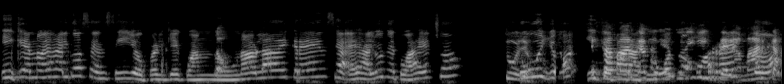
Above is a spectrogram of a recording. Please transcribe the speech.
Y que no es algo sencillo, porque cuando uno habla de creencias, es algo que tú has hecho tuyo, y que para ti como tú dijiste, correcto, la marca.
